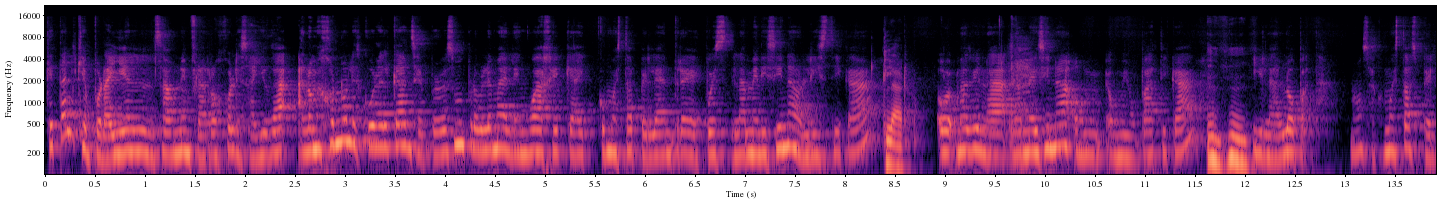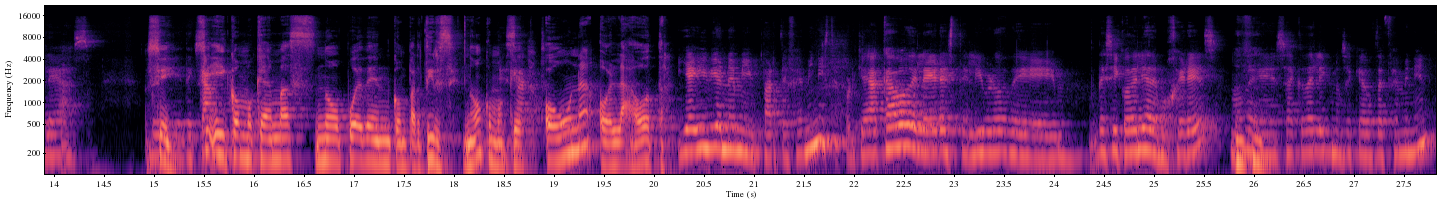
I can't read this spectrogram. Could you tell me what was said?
¿qué tal que por ahí el sauna infrarrojo les ayuda? A lo mejor no les cura el cáncer, pero es un problema de lenguaje que hay como esta pelea entre pues la medicina holística, Claro. o más bien la, la medicina hom- homeopática y la alópata, ¿no? O sea, como estas peleas de, Sí, de sí, y como que además no pueden compartirse, ¿no? Como Exacto. que o una o la otra. Y ahí viene mi parte feminista, porque acabo de leer este libro de, de psicodelia de mujeres, ¿no? de Psychedelic, no sé qué, of the Feminine,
